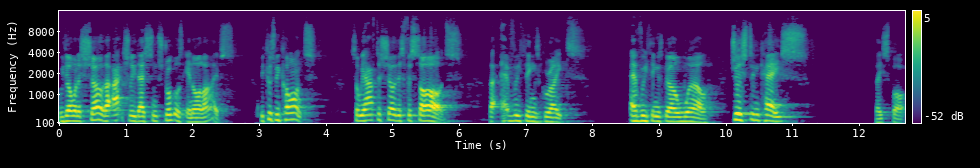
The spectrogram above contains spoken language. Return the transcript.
We don't want to show that actually there's some struggles in our lives because we can't. So we have to show this facade that everything's great, everything's going well, just in case they spot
